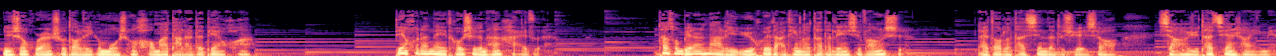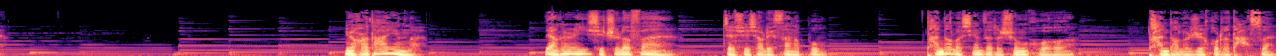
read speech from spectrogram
女生忽然收到了一个陌生号码打来的电话。电话的那一头是个男孩子，他从别人那里迂回打听了他的联系方式，来到了他现在的学校，想要与他见上一面。女孩答应了，两个人一起吃了饭，在学校里散了步，谈到了现在的生活，谈到了日后的打算。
